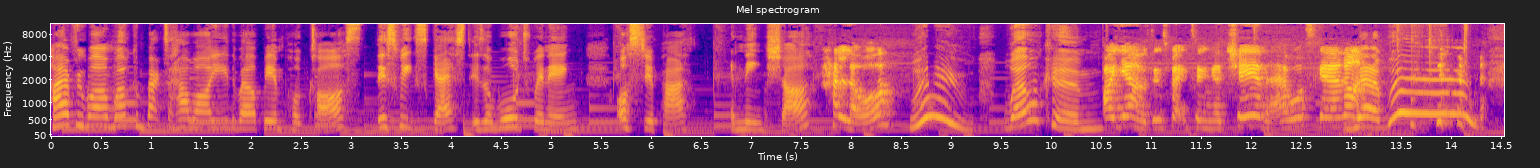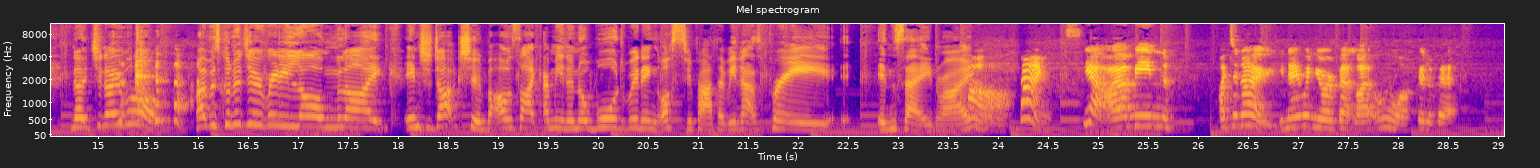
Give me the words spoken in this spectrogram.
Hi everyone, welcome back to How Are You, the Wellbeing Podcast. This week's guest is award-winning osteopath Anisha. Hello. Woo! Welcome. Oh yeah, I was expecting a cheer there. What's going on? Yeah, woo! no, do you know what? I was gonna do a really long like introduction, but I was like, I mean, an award-winning osteopath. I mean, that's pretty insane, right? Oh, thanks. Yeah, I mean, I don't know. You know when you're a bit like, oh, I feel a bit,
